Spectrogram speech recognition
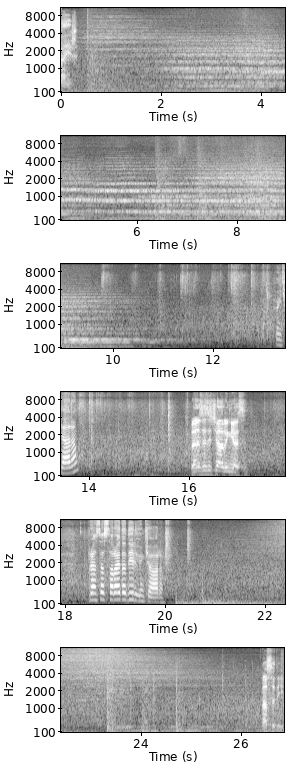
Hayır. Hünkârım, Prensesi çağırın gelsin. prenses sarayda değil hünkârım. Nasıl değil?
